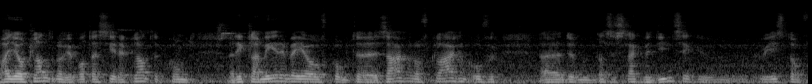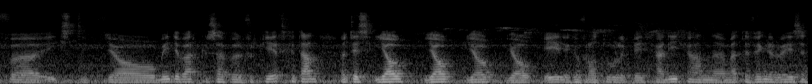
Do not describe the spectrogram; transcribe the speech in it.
van jouw klanten of je potentiële klanten komt reclameren bij jou of komt zagen of klagen over de, dat ze slecht bediend zijn of uh, iets die jouw medewerkers hebben verkeerd gedaan. Het is jouw, jouw, jouw, jouw enige verantwoordelijkheid. Ga niet gaan met de vinger wijzen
